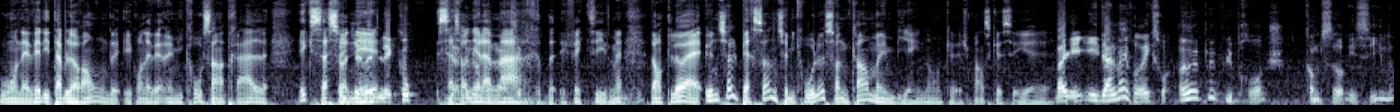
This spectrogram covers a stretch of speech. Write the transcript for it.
où on avait des tables rondes et qu'on avait un micro central et que ça Il y avait sonnait de l'écho. ça sonnait la marde, effectivement. Mhm. Donc là, à une seule personne, ce micro-là sonne quand même bien. Donc euh, je pense que c'est euh, Ben, idéalement, il faudrait qu'il soit un peu plus proche, comme ça, ici. Là.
